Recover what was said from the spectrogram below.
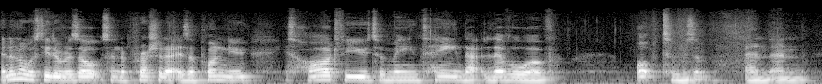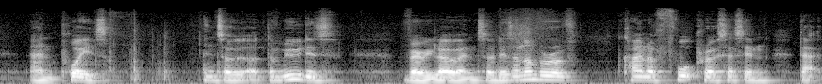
And then obviously the results and the pressure that is upon you, it's hard for you to maintain that level of optimism and and and poise. And so uh, the mood is very low, and so there's a number of kind of thought processing that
